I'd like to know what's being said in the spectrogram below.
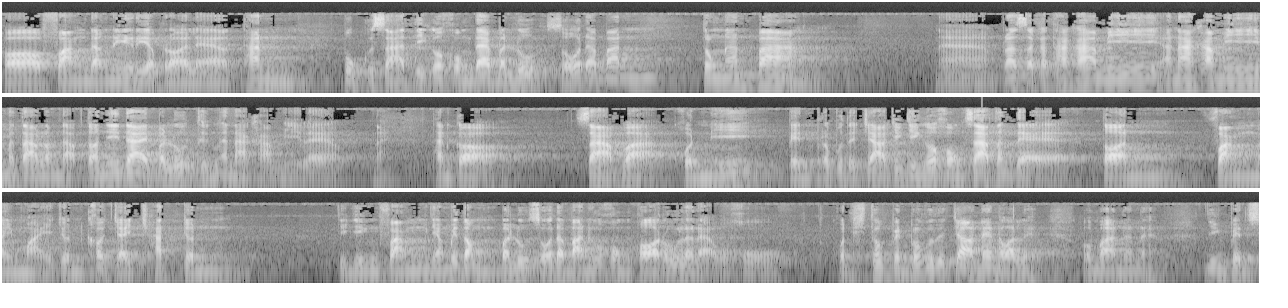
พอฟังดังนี้เรียบร้อยแล้ว ท่านปุกุสาติก็คงได้บรรลุ โสดาบันตรงนั้นบ้างนะพระสกทาคามีอนาคามีมาตามลำดับตอนนี้ได้บรรลุถึงอนาคามีแล้วนะท่านก็ทราบว่าคนนี้เป็นพระพุทธเจ้า จริง ๆ ก็คงทราบตั้งแต่ตอน ฟังใหม่ ๆ จนเข้าใจชัดจน จริงๆ ฟังยังไม่ต้องบรรลุโสดาบันก็คงพอรู้แล้วแหละโอ้โหคนที่ต้องเป็นพระพุทธเจ้าแน่นอนเลย ประมาณนั้นนะยิ่งเป็นโส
